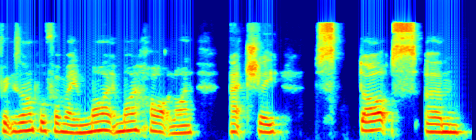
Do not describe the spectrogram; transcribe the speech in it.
for example for me my my heartline actually starts um,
